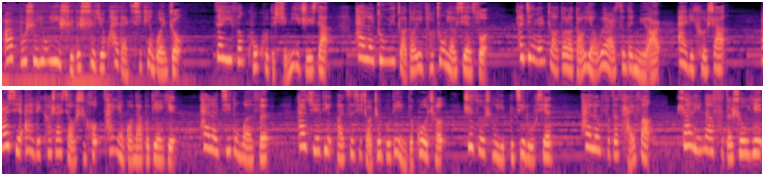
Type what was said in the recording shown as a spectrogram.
而不是用一时的视觉快感欺骗观众。在一番苦苦的寻觅之下，泰勒终于找到一条重要线索，他竟然找到了导演威尔森的女儿艾利克莎。而且艾利克莎小时候参演过那部电影，泰勒激动万分。他决定把自己找这部电影的过程制作成一部纪录片。泰勒负责采访，莎琳娜负责收音，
